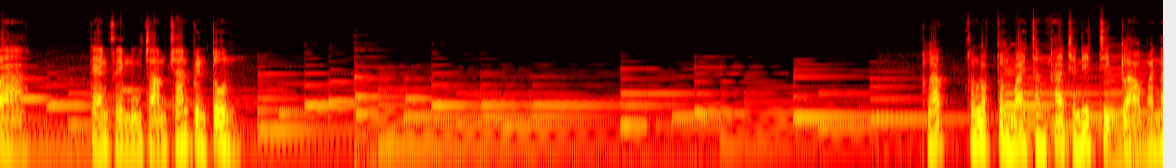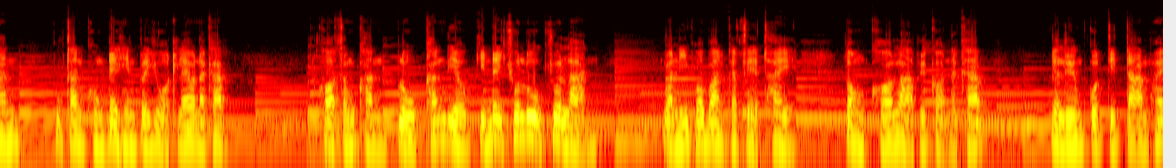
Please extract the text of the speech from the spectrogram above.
ป่า แกงใส่หมูสามชั้นเป็นต้น ครับสำหรับต้นไม้ทั้ง 5 ชนิดที่กล่าวมานั้น พวกท่านคงได้เห็นประโยชน์แล้วนะครับ ข้อสำคัญปลูกครั้งเดียวกินได้ชั่วลูกชั่วหลาน วันนี้พ่อบ้านเกษตรไทยต้องขอลาไปก่อนนะครับ อย่าลืมกดติดตามให้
